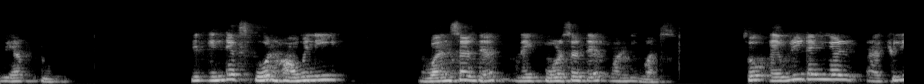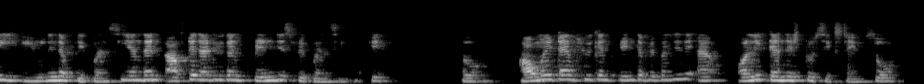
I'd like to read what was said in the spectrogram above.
We have 2. In index 4, how many ones are there, like fours are there, only ones. So every time you are actually using the frequency and then after that we can print this frequency. Okay. So how many times we can print the frequency? Uh, only 10 raised to 6 times. So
